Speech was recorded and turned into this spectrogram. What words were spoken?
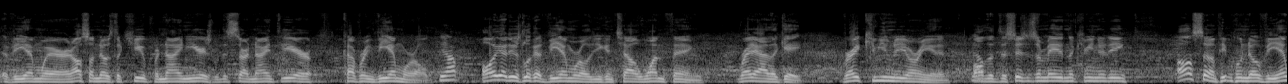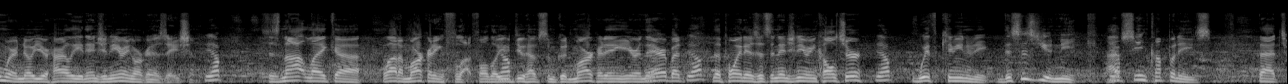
VMware and also knows theCUBE for nine years, but this is our ninth year covering VMworld. Yep. All you got to do is look at VMworld and you can tell one thing right out of the gate. Very community oriented. Yep. All the decisions are made in the community. Also, people who know VMware know you're highly an engineering organization. Yep. This is not like a, a lot of marketing fluff, although yep. you do have some good marketing here and yep. there, but yep. the point is it's an engineering culture with community. This is unique. I've seen companies that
